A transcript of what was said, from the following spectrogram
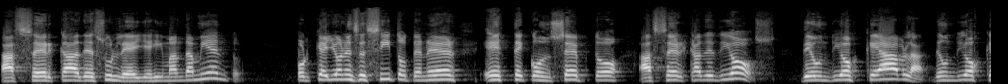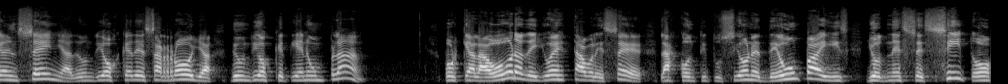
acerca de sus leyes y mandamientos. Porque yo necesito tener este concepto acerca de Dios de un Dios que habla, de un Dios que enseña, de un Dios que desarrolla, de un Dios que tiene un plan. Porque a la hora de yo establecer las constituciones de un país, yo necesito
